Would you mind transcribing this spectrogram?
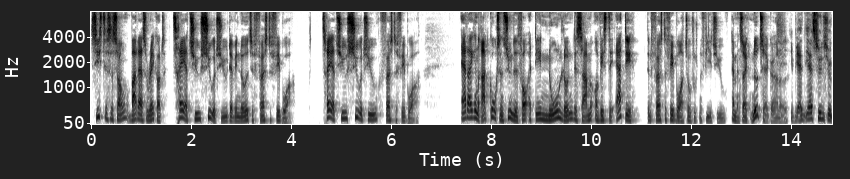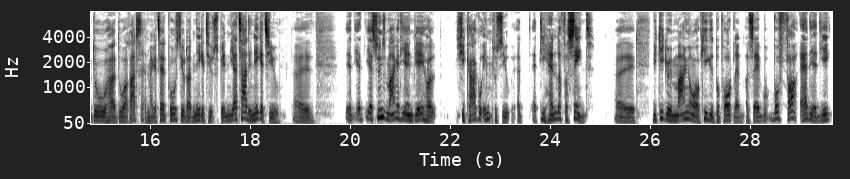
Sidste sæson var deres record 23-27, da vi nåede til 1. februar. 23-27 1. februar. Er der ikke en ret god sandsynlighed for, at det er nogenlunde det samme, og hvis det er det, den 1. februar 2024, er man så ikke nødt til at gøre noget? Jeg, jeg synes jo, du har, du har ret, at man kan tage et positivt og et negativt spin. Jeg tager det negative. Øh, jeg, jeg, jeg synes, mange af de her NBA-hold, Chicago inklusiv, at, at de handler for sent. Øh, vi gik jo i mange år og kiggede på Portland og sagde, hvorfor er det, at de ikke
